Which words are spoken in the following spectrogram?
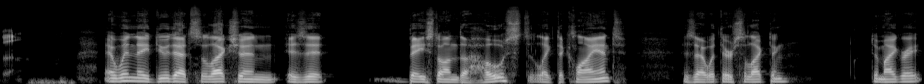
button. And when they do that selection, is it based on the host, like the client? Is that what they're selecting to migrate?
